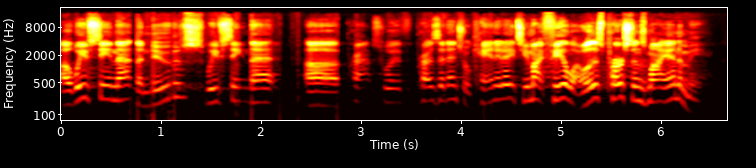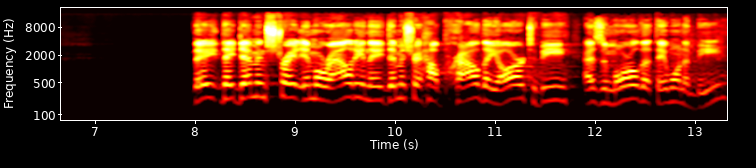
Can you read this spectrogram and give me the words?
Uh, we've seen that in the news. We've seen that uh, perhaps with presidential candidates. You might feel like, well, this person's my enemy. They, they demonstrate immorality and they demonstrate how proud they are to be as immoral that they want to be.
